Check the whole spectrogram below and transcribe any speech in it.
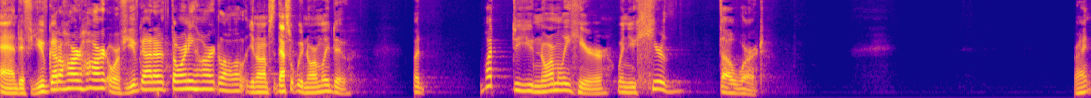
And if you've got a hard heart or if you've got a thorny heart, you know what I'm saying? That's what we normally do. But what do you normally hear when you hear the word? Right?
